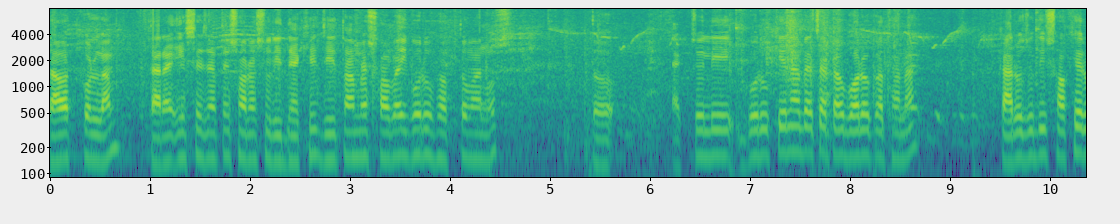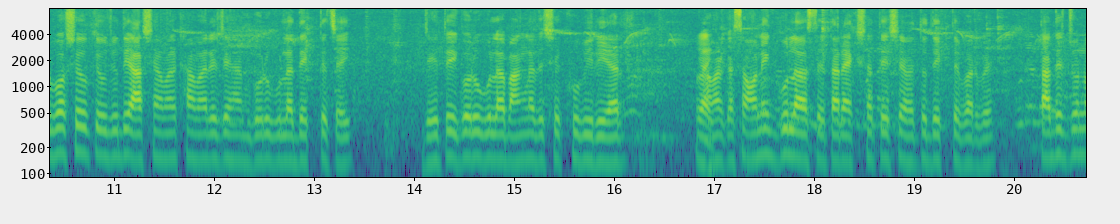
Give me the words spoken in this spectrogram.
দাওয়াত করলাম। তারা এসে যাতে সরাসরি দেখে যেহেতু আমরা সবাই গরু ভক্ত মানুষ তো অ্যাকচুয়ালি গরু কেনা বেচাটাও বড় কথা না। কারও যদি শখের বসেও কেউ যদি আসে আমার খামারে যে আমি গরুগুলা দেখতে চাই। যেহেতু এই গরুগুলা বাংলাদেশে খুবই রেয়ার আমার কাছে অনেকগুলো আছে তারা একসাথে এসে হয়তো দেখতে পারবে। তাদের জন্য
